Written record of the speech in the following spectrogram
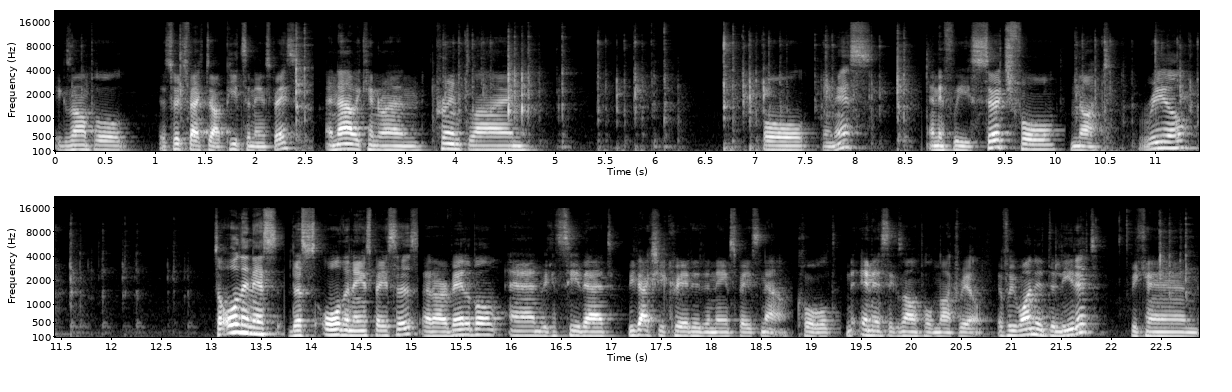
example. Let's switch back to our pizza namespace. And now we can run print line all ns. And if we search for not real, so all in this lists all the namespaces that are available and we can see that we've actually created a namespace now called ns example not real. If we want to delete it, we can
